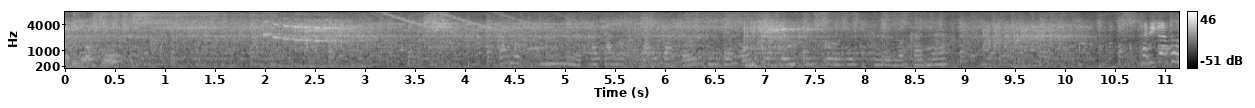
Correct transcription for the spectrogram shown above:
ありがとう。他の味方の機体がでるのかなありがとう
